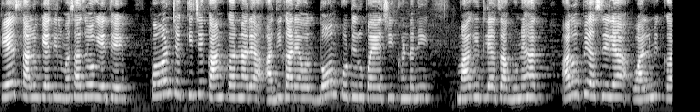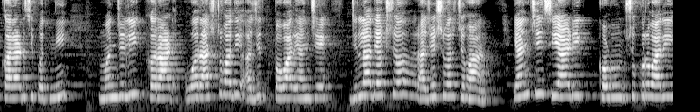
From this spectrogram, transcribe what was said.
केस तालुक्यातील मसाजोग येथे पवनचक्कीचे काम करणाऱ्या अधिकाऱ्यावर दोन कोटी रुपयाची खंडणी मागितल्याचा गुन्ह्यात आरोपी असलेल्या वाल्मिक कराडची पत्नी मंजली कराड व राष्ट्रवादी अजित पवार यांचे जिल्हाध्यक्ष राजेश्वर चव्हाण यांची सी आय डीकडून शुक्रवारी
